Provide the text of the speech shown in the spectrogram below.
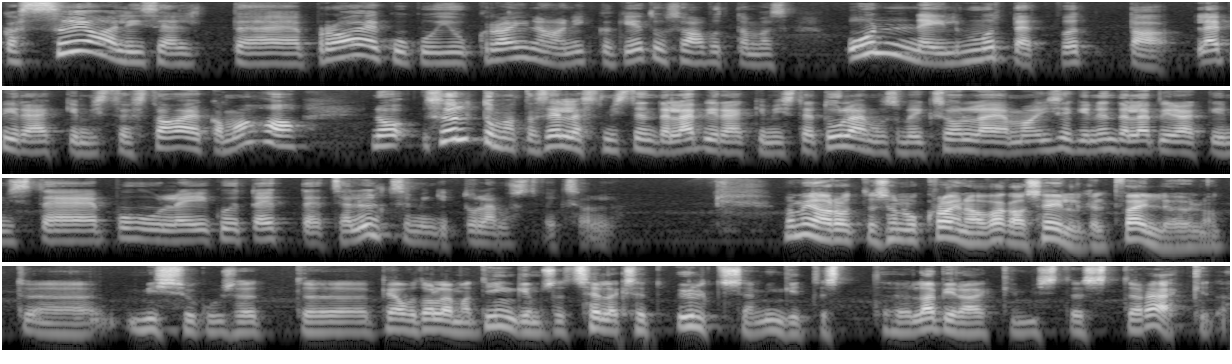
kas sõjaliselt äh, praegu, kui Ukraina on ikkagi edu saavutamas, on neil mõtet võtta läbirääkimistest aega maha? no sõltumata sellest, mis nende läbirääkimiste tulemus võiks olla ja ma isegi nende läbirääkimiste puhul ei kujuta ette, et seal üldse mingit tulemust võiks olla no minu arvates on Ukraina väga selgelt välja öelnud, äh, missugused äh, peavad olema tingimused selleks, et üldse mingitest läbirääkimistest rääkida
